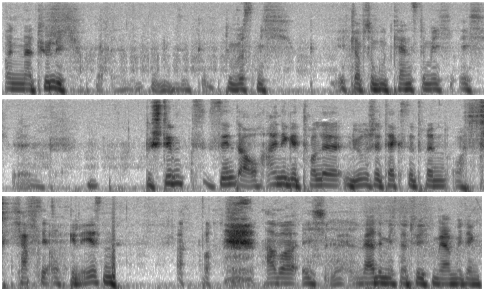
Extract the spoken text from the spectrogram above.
und natürlich, äh, du wirst mich, ich glaube, so gut kennst du mich, ich, äh, bestimmt sind da auch einige tolle lyrische Texte drin und ich habe sie auch gelesen, aber, ich werde mich natürlich mehr mit den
